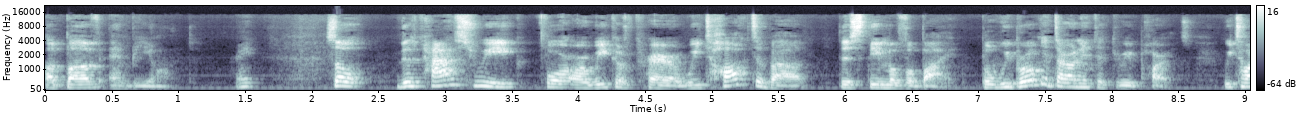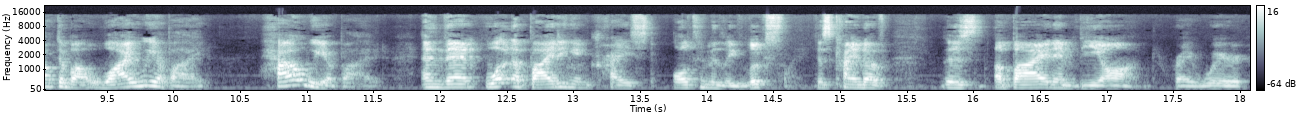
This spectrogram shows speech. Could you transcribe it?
above and beyond, right? So, this past week for our week of prayer, we talked about this theme of abide. But we broke it down into three parts. We talked about why we abide, how we abide, and then what abiding in Christ ultimately looks like. This kind of this abide and beyond, right? Where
